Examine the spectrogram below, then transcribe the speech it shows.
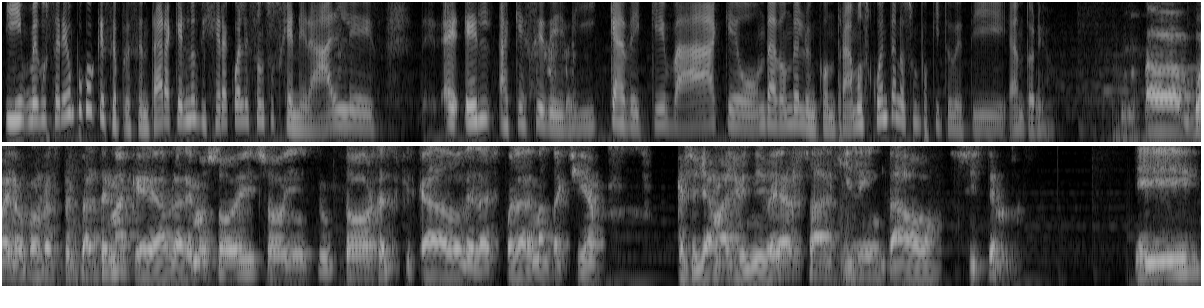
y me gustaría un poco que se presentara, que él nos dijera cuáles son sus generales, eh, él a qué se dedica, de qué va, qué onda, dónde lo encontramos. Cuéntanos un poquito de ti, Antonio. Uh, bueno, con respecto al tema que hablaremos hoy, soy instructor certificado de la Escuela de Mantak Chia, que se llama Universal Healing Tao System. Y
